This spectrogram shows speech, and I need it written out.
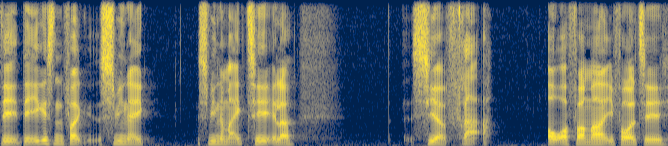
det, det er ikke sådan, folk sviner, ikke, sviner mig ikke til, eller siger fra over for mig i forhold til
